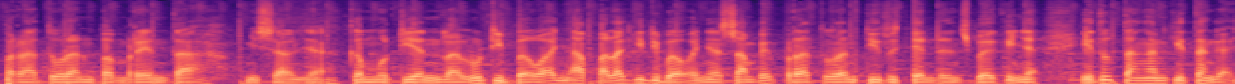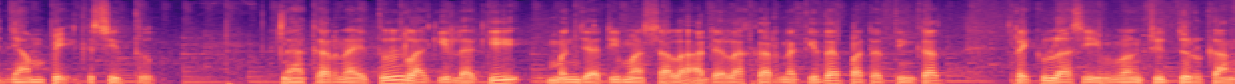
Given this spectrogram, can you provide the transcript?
Peraturan pemerintah misalnya kemudian lalu di bawahnya apalagi di bawahnya sampai peraturan dirjen dan sebagainya itu tangan kita nggak nyampe ke situ. Nah karena itu lagi-lagi menjadi masalah adalah karena kita pada tingkat regulasi. Memang jujur Kang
